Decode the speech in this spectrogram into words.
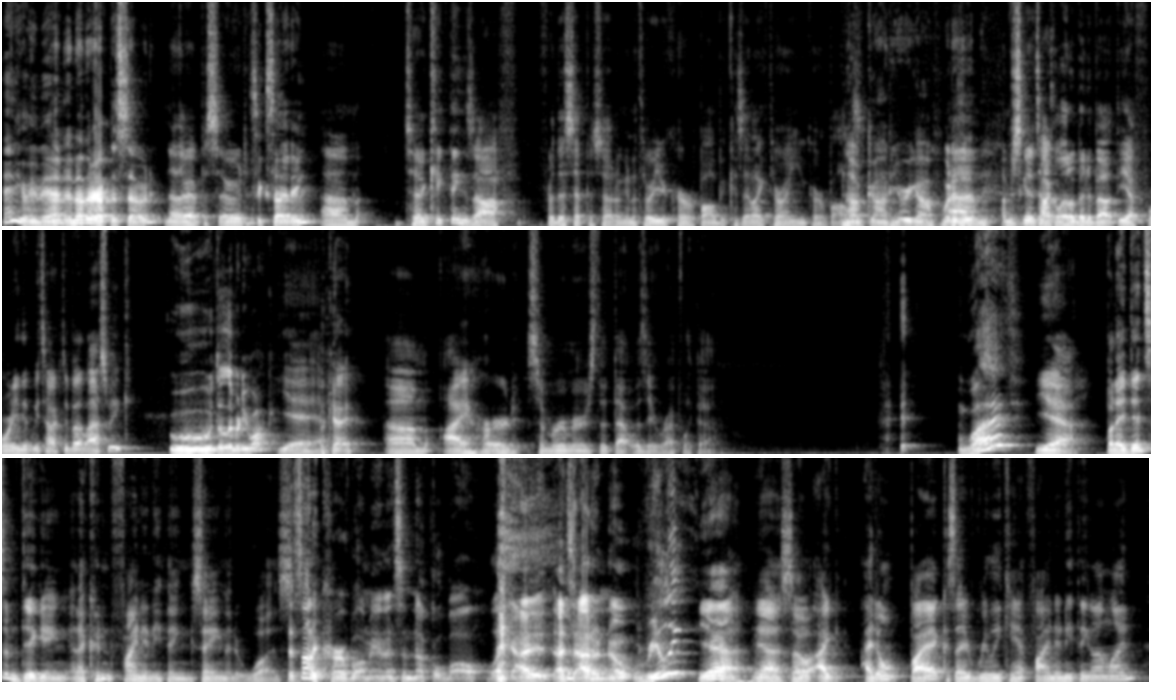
anyway, man, another episode. Another episode. It's exciting. Um, to kick things off for this episode, I'm going to throw you a curveball because I like throwing you curveballs. Oh, God, here we go. What is Um, I'm just going to talk a little bit about the F40 that we talked about last week. Ooh, the Liberty Walk? Yeah. Okay. Um, I heard some rumors that that was a replica. What? Yeah, but I did some digging and I couldn't find anything saying that it was. That's not a curveball, man. That's a knuckleball. Like I, that's out of no. Really? Yeah, yeah. So I I don't buy it because I really can't find anything online.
